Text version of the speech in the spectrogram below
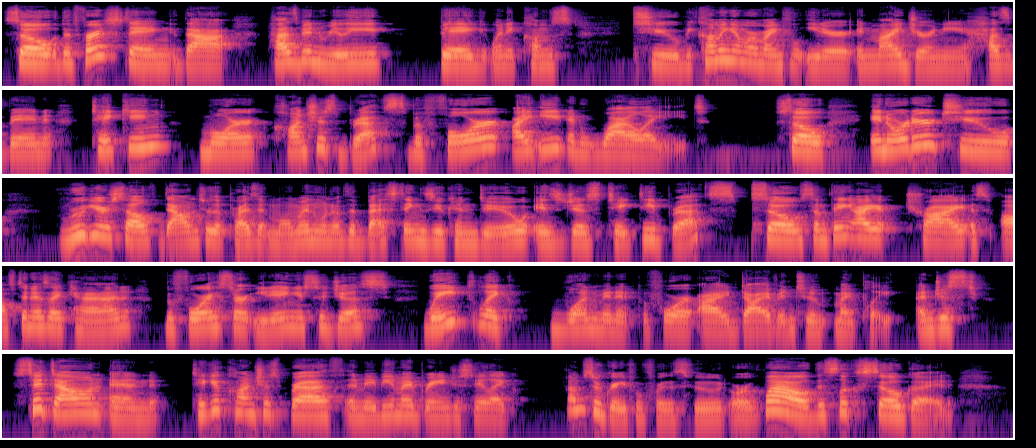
So the first thing that has been really big when it comes to becoming a more mindful eater in my journey has been taking more conscious breaths before I eat and while I eat. So, in order to root yourself down to the present moment, one of the best things you can do is just take deep breaths. So, something I try as often as I can before I start eating is to just wait like one minute before I dive into my plate and just sit down and take a conscious breath and maybe in my brain just say like i'm so grateful for this food or wow this looks so good.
